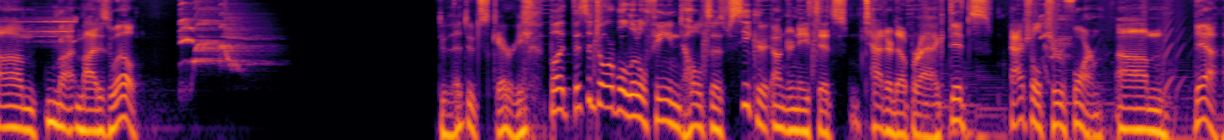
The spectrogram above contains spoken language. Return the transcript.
um, might, might as well. Dude, that dude's scary. But this adorable little fiend holds a secret underneath its tattered up rag. Its actual true form. Um, yeah,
